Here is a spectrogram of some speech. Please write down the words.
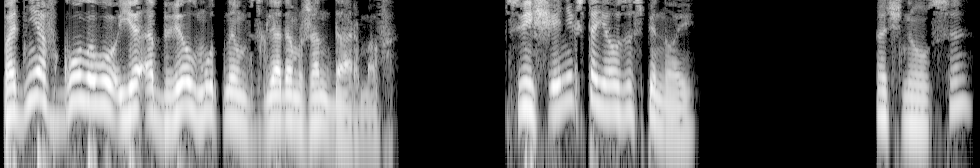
Подняв голову, я обвел мутным взглядом жандармов. Священник стоял за спиной. Очнулся?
